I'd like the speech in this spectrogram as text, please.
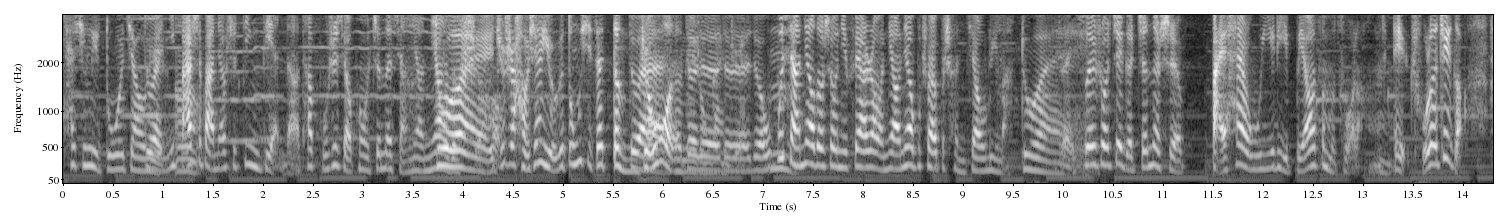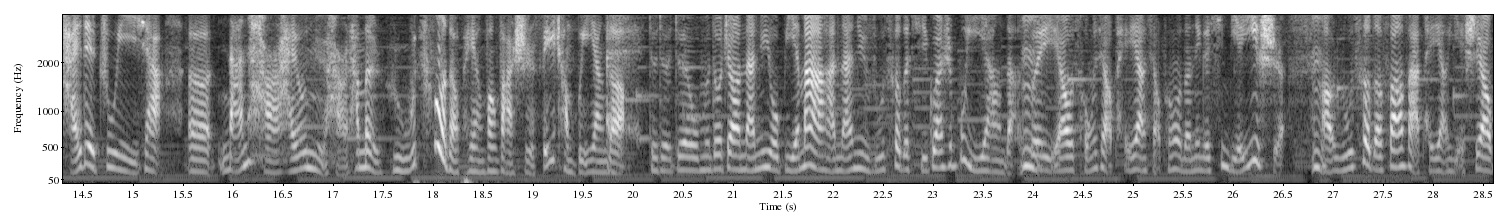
他心里多焦虑。对你把嗯屎把尿是定点的，他不是小朋友真的想尿尿的时候，对，就是好像有个东西在等着我的那种感觉。对对对对，我嗯不想尿的时候，你非要让我尿，尿不出来不是很焦虑嘛？对对，所以说这个真的是百害而无一利，不要这么做了。嗯，哎，除了这个，还得注意一下，呃，男孩儿还有女孩儿，他们如厕的培养方法是非常不一样的。哎，对对对，我们都知道男女有别嘛哈，男女如厕的习惯是不一样的，嗯所以也要从小培养小朋友的那个性别意识、啊，如厕的方法培养也是要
